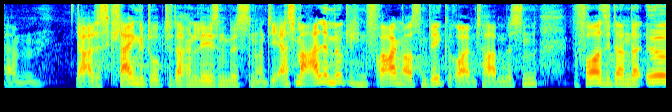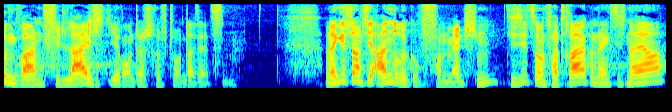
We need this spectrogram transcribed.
ähm, ja alles Kleingedruckte darin lesen müssen und die erstmal alle möglichen Fragen aus dem Weg geräumt haben müssen, bevor sie dann da irgendwann vielleicht ihre Unterschrift drunter setzen. Und dann gibt es noch die andere Gruppe von Menschen, die sieht so einen Vertrag und denkt sich, naja,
